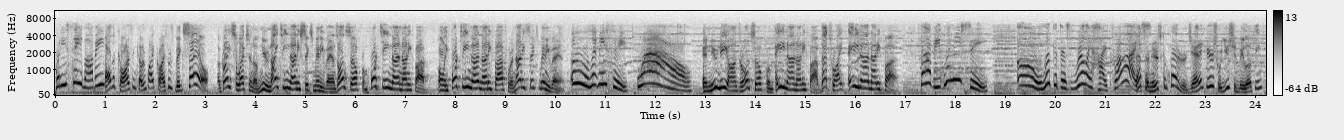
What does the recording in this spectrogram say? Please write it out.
What do you say, Bobby? All the cars in Covington Pike Chrysler's big sale. A great selection of new 1996 minivans on sale from $14,995. Only $14,995 for a 96 minivan. Ooh, let me see. Wow. And new neons are on sale from $89.95. That's right, $89.95. Bobby, let me see. Oh, look at this really high price. That's our nearest competitor, Janet. Here's where you should be looking.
